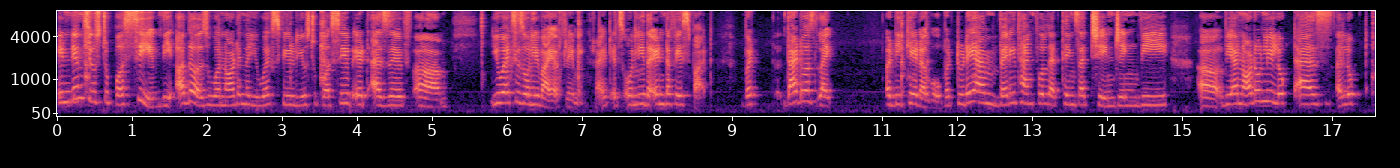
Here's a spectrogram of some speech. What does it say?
indians used to perceive the others who were not in the ux field used to perceive it as if um, ux is only wireframing right? It's only the interface part. But that was like a decade ago. But today i'm very thankful that things are changing. We uh, we are not only looked as uh, looked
